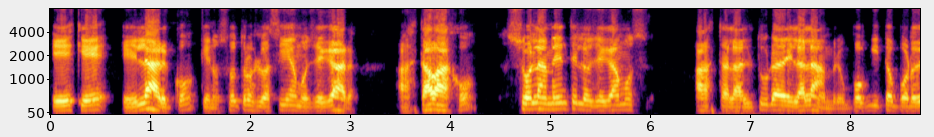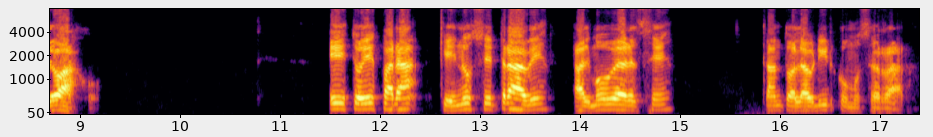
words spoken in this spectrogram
es que el arco, que nosotros lo hacíamos llegar hasta abajo, solamente lo llegamos hasta la altura del alambre, un poquito por debajo. Esto es para que no se trabe al moverse, tanto al abrir como cerrar.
